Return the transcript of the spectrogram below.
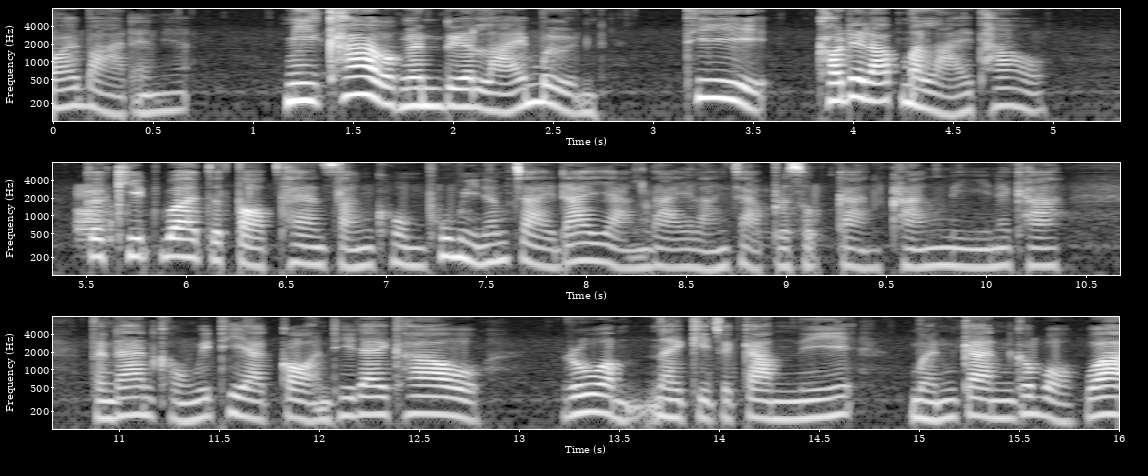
ร้อยบาทอันเนี้ยมีค่ากว่าเงินเดือนหลายหมื่น ที่เขาได้รับมาหลายเท่า ก็คิดว่าจะตอบแทนสังคมผู้มีน้ำใจได้อย่างไรหลังจากประสบการณ์ครั้งนี้นะคะ ทางด้านของวิทยากรที่ได้เข้าร่วมในกิจกรรมนี้เหมือนกันก็บอกว่า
